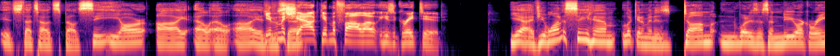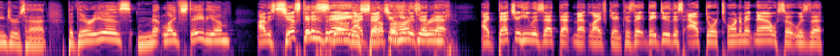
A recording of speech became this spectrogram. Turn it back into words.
It's that's how it's spelled. C E R I L L I. Give him a said. shout, give him a follow. He's a great dude. Yeah, if you want to see him, look at him in his dumb, what is this, a New York Rangers hat. But there he is, MetLife Stadium. I was Six just gonna say, I bet you he was at rink. that. I bet you he was at that MetLife game because they, they do this outdoor tournament now. So it was the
